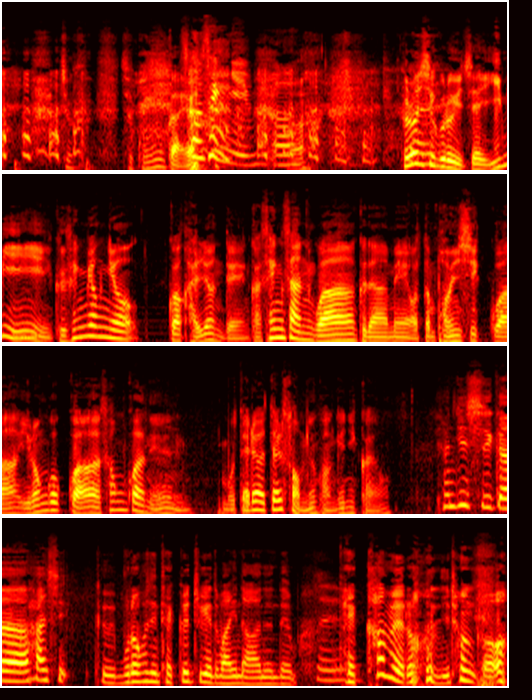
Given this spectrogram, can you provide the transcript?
저, 저 국문과예요. 선생님. 어. 그런 네. 식으로 이제 이미 그 생명력과 관련된 그러니까 생산과 그다음에 어떤 번식과 이런 것과 성과는 뭐 때려 뗄수 없는 관계니까요. 현진 씨가 하신 그 물어보신 댓글 중에도 많이 나왔는데 네. 데카메론 이런 거,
